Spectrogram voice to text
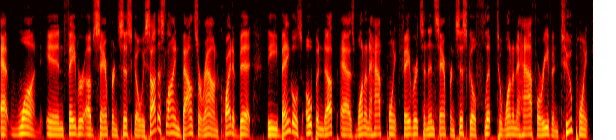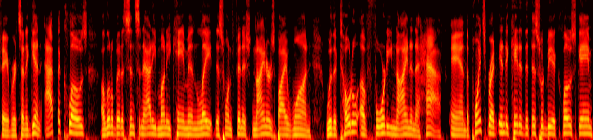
at one in favor of San Francisco. We saw this line bounce around quite a bit the Bengals opened up as one and a half point favorites, and then San Francisco flipped to one and a half or even two point favorites. And again, at the close, a little bit of Cincinnati money came in late. This one finished Niners by one with a total of 49 and a half. And the point spread indicated that this would be a close game,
